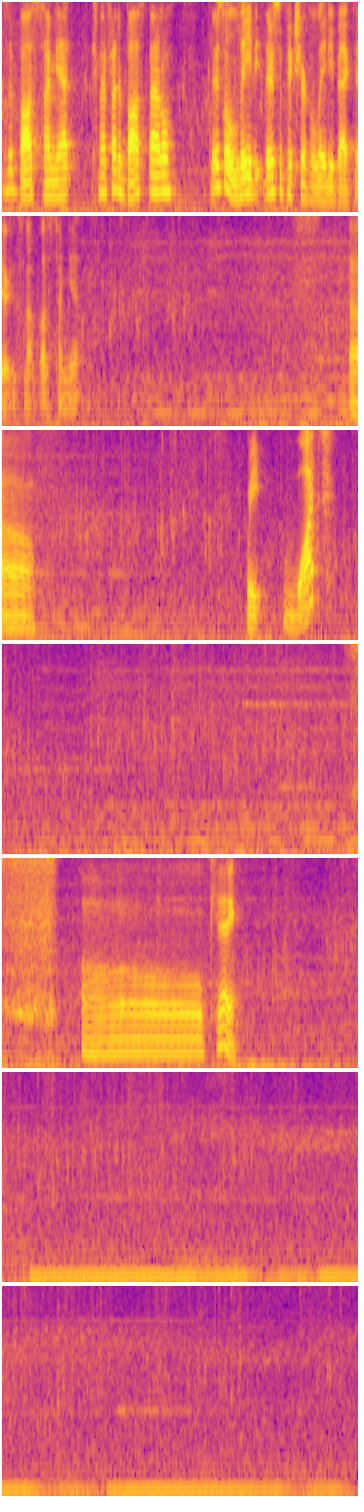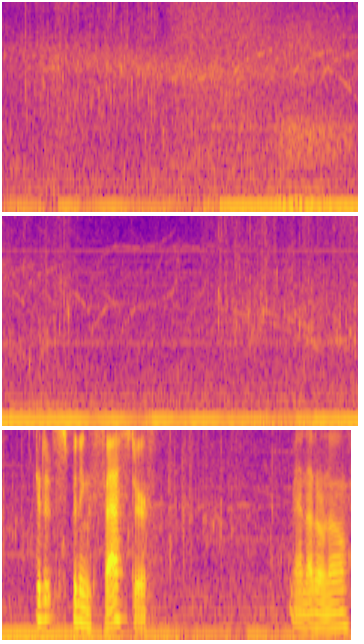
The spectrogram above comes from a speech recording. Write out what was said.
Is it boss time yet? Can I fight a boss battle? There's a lady. There's a picture of a lady back there. It's not boss time yet. Oh. Wait, what? Okay. Get it spinning faster. Man, I don't know.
